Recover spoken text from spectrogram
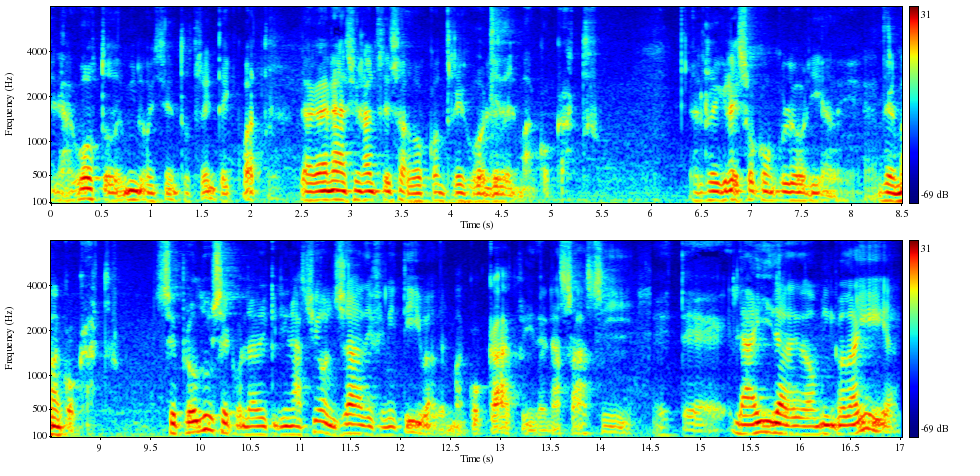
en agosto de 1934, la gana Nacional 3 a 2 con tres goles del Manco Castro. El regreso con gloria del Manco Castro. Se produce con la declinación ya definitiva del Manco Castro y de Nasasi, este, la ida de Domingo Daguía.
